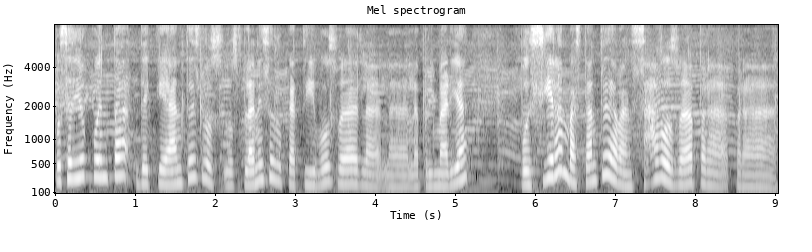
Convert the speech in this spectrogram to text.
pues se dio cuenta de que antes los, planes educativos, ¿verdad? La, la, primaria, pues sí eran bastante avanzados, ¿verdad? Para, para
